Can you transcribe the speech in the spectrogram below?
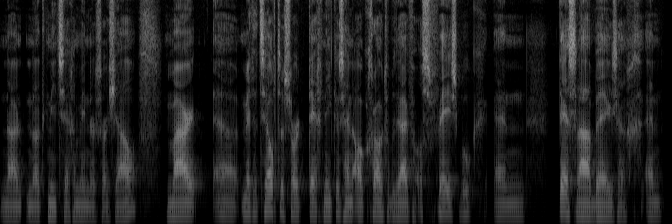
nou laat ik niet zeggen minder sociaal, maar eh, met hetzelfde soort technieken zijn ook grote bedrijven als Facebook en Tesla bezig. En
